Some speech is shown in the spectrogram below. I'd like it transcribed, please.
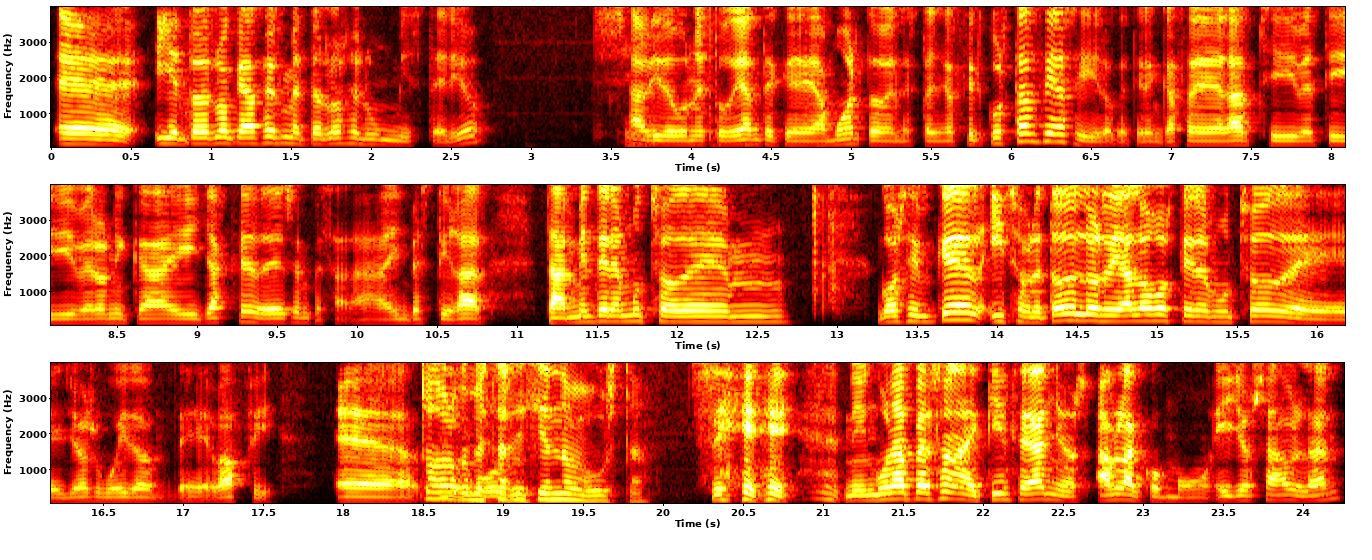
Eh, y entonces lo que hace es meterlos en un misterio. Ha habido un estudiante que ha muerto en extrañas circunstancias y lo que tienen que hacer Archie, Betty, Verónica y Jackhead es empezar a investigar. También tiene mucho de mm, Gossip Girl y sobre todo en los diálogos tiene mucho de Josh Whedon, de Buffy. Eh, todo lo que me estás diciendo me gusta. Sí, ninguna persona de 15 años habla como ellos hablan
